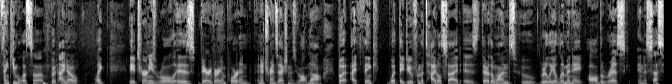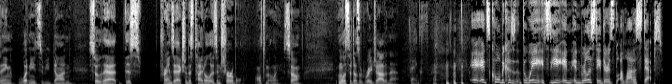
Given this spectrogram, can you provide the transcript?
Thank you, Melissa. But I know, like, the attorney's role is very, very important in a transaction, as you all know. But I think what they do from the title side is they're the ones who really eliminate all the risk in assessing what needs to be done so that this transaction, this title, is insurable ultimately. So Melissa does a great job in that. Thanks. it's cool because the way see in, in real estate there's a lot of steps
